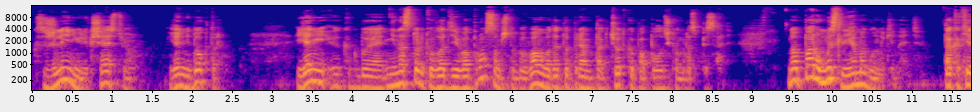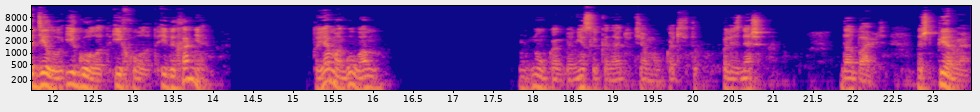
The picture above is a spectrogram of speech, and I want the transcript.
к сожалению или к счастью, я не доктор. Я не, как бы, не настолько владею вопросом, чтобы вам вот это прям так четко по полочкам расписать. Но пару мыслей я могу накидать. Так как я делаю и голод, и холод, и дыхание, то я могу вам, ну, как бы несколько на эту тему каких-то полезняшек добавить. Значит, первое,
